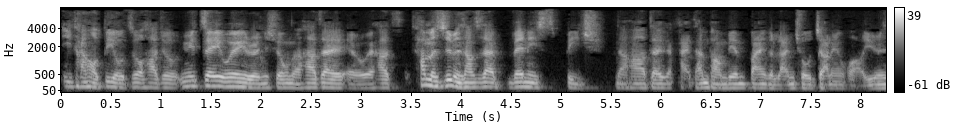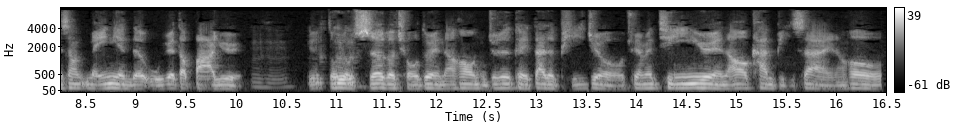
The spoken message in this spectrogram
一谈好 deal 之后，他就因为这一位仁兄呢，他在 LA，他他们基本上是在 Venice Beach，然后在海滩旁边办一个篮球嘉年华，原本上每一年的五月到八月，嗯哼，都有十二个球队，然后你就是可以带着啤酒去那边听音乐，然后看比赛，然后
